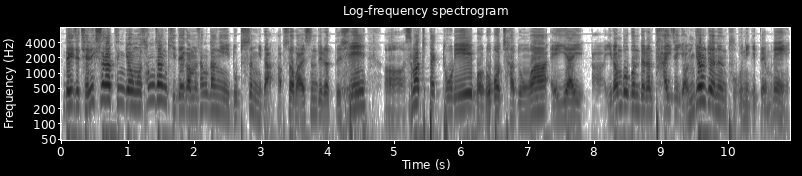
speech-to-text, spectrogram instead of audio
근데 이제 제닉스 같은 경우 성장 기대감은 상당히 높습니다. 앞서 말씀드렸듯이 어, 스마트 팩토리, 뭐 로봇 자동화, AI 아, 이런 부분들은 다 이제 연결되는 부분이기 때문에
